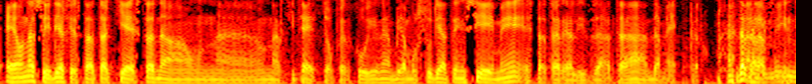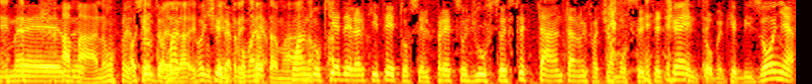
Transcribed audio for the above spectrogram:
è una sedia che è stata chiesta da un, eh, un architetto, per cui ne abbiamo studiato insieme, è stata realizzata da me, però Vabbè, alla fine me- a mano, Assolutamente, quella è noi ci tutta intrecciata a mano. quando chiede l'architetto se il prezzo giusto è 70, noi facciamo 700 perché bisogna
